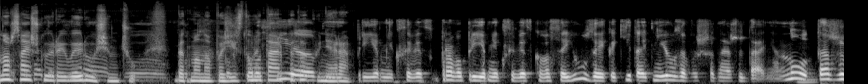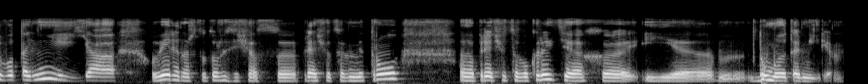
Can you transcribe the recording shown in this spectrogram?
Nors aišku yra įvairių šimčių, bet mano pažįstamų tarpe tokių nėra. Правоприемник Советского Союза и какие-то от нее завышенные ожидания. Но mm. даже вот они, я уверена, что тоже сейчас прячутся в метро, прячутся в укрытиях и думают о мире.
